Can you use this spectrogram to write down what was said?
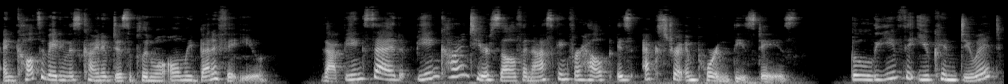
and cultivating this kind of discipline will only benefit you. That being said, being kind to yourself and asking for help is extra important these days. Believe that you can do it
